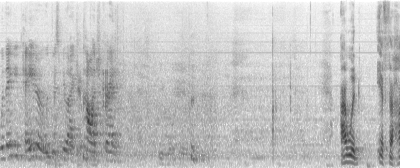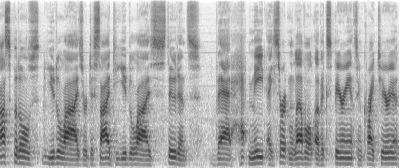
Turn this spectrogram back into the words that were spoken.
Would they be paid or would this be like college credit? I would, if the hospitals utilize or decide to utilize students that ha- meet a certain level of experience and criteria,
